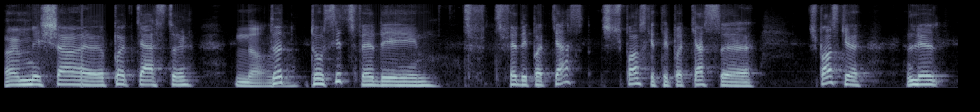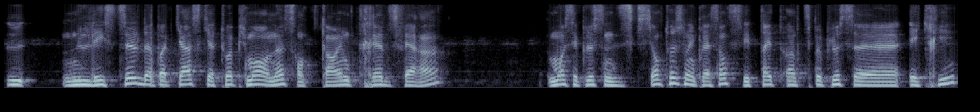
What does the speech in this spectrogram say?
un méchant euh, podcaster. Non toi, aussi, tu fais des, tu, fais des podcasts? Je pense que tes podcasts, euh, je pense que le, les styles de podcasts que toi et moi on a sont quand même très différents. Moi, c'est plus une discussion. Toi, j'ai l'impression que c'est peut-être un petit peu plus euh, écrit.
